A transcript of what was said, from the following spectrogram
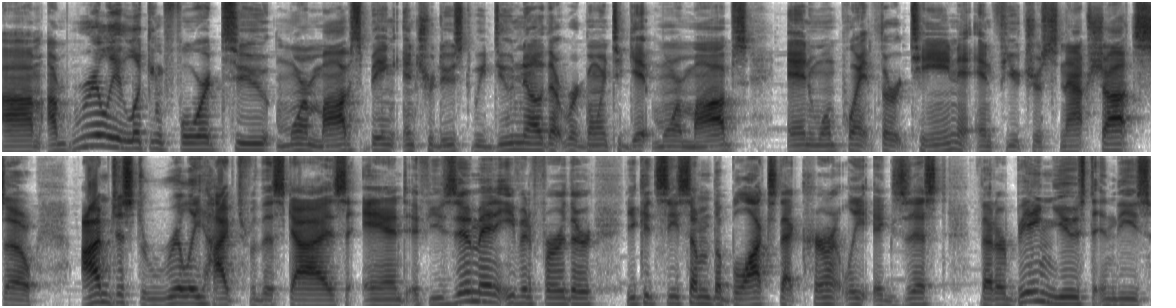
Um, I'm really looking forward to more mobs being introduced. We do know that we're going to get more mobs in 1.13 and future snapshots. So I'm just really hyped for this, guys. And if you zoom in even further, you can see some of the blocks that currently exist that are being used in these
